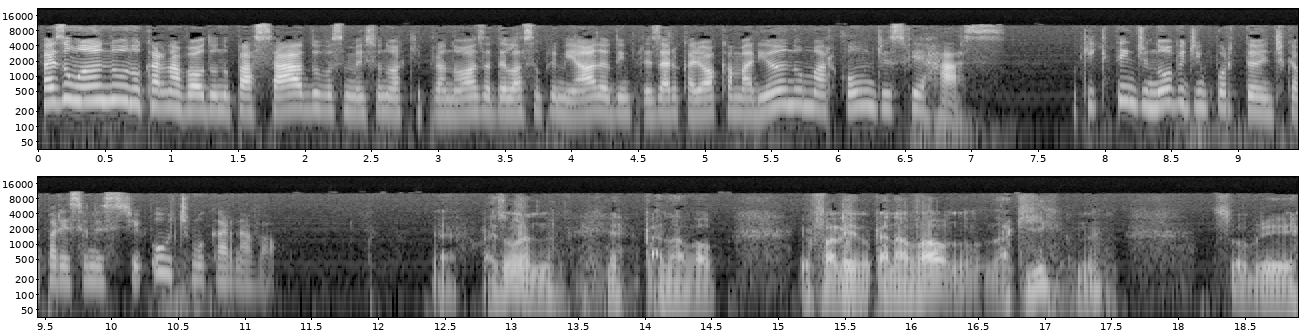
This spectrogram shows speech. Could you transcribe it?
Faz um ano, no carnaval do ano passado, você mencionou aqui para nós a delação premiada do empresário carioca Mariano Marcondes Ferraz. O que, que, tem de novo e de importante que apareceu neste último carnaval? É, faz um ano, né? Carnaval. Eu falei no carnaval, no, aqui, né? Sobre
